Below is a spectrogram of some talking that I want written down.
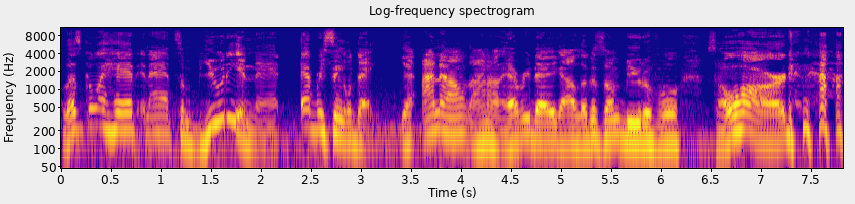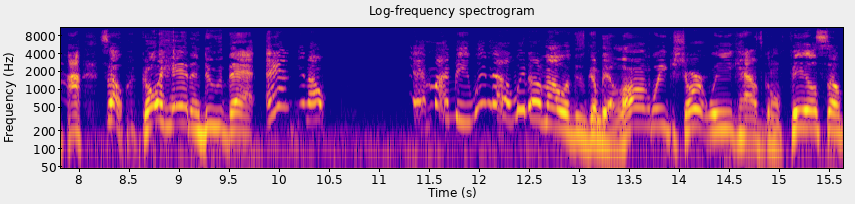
let's go ahead and add some beauty in that every single day. Yeah, I know, I know. Every day you gotta look at something beautiful, so hard. so go ahead and do that. And, you know, it might be, we know, we don't know if going to be a long week, short week, how it's to feel. So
